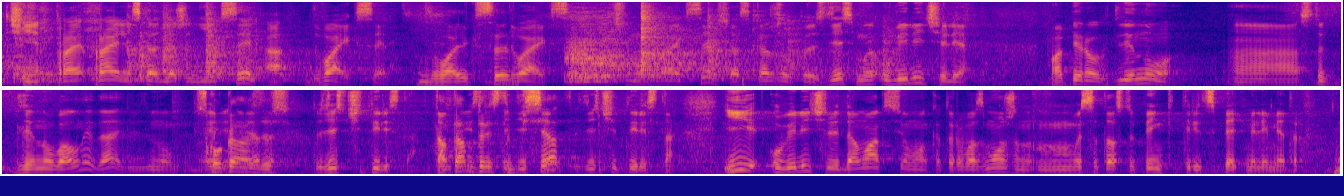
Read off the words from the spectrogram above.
Точнее, пра- правильно сказать даже не XL, а 2XL. 2XL. 2XL. Почему 2XL? Сейчас скажу. То есть здесь мы увеличили, во-первых, длину, э, ступ- длину волны, да, длину Сколько ря- она ряда. здесь? Здесь 400. Там, там 350, здесь 400. И увеличили до максимума, который возможен, высота ступеньки 35 миллиметров. То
